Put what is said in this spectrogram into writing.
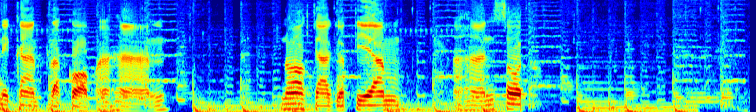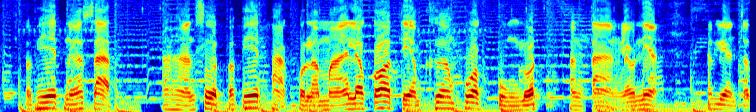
ในการประกอบอาหาร นอกจากจะเตรียมอาหารสด ประเภทเนื้อสัตว์ อาหารสดประเภทผักผลไม้ แล้วก็เตรียมเครื่องพวกปรุงรสต่างๆ แล้วเนี่ยนักเรียนจะ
